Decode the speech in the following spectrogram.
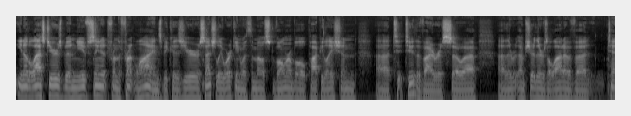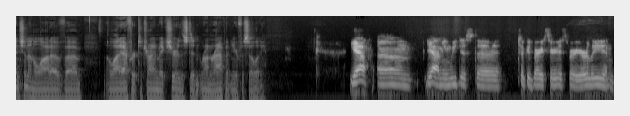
you know, the last year's been, you've seen it from the front lines because you're essentially working with the most vulnerable population uh, to, to the virus. So uh, uh there, I'm sure there's a lot of uh, tension and a lot of um, a lot of effort to try and make sure this didn't run rampant in your facility. Yeah, um, yeah. I mean, we just took it very serious very early, and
